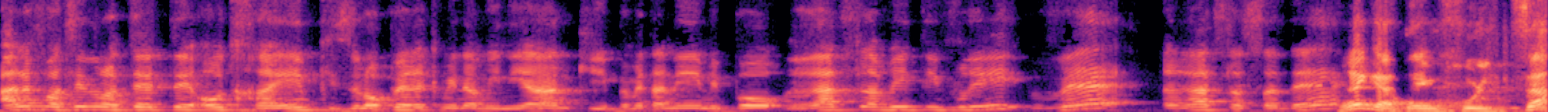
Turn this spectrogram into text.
א', רצינו לתת אה, עוד חיים, כי זה לא פרק מן המניין, כי באמת אני מפה רץ להביא את עברי ורץ לשדה. רגע, אתה עם חולצה?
